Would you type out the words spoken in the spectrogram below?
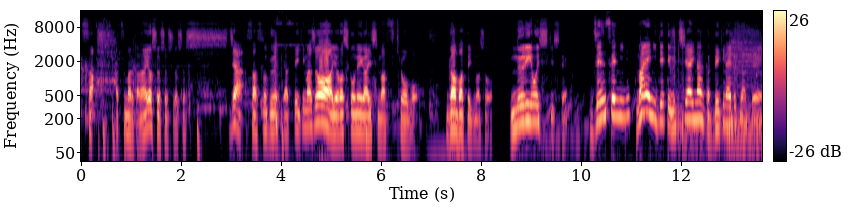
さあ、集まるかな？よしよしよしよしよし。じゃあ、早速やっていきましょう。よろしくお願いします。今日も。頑張っていきましょう。塗りを意識して。前線にね、前に出て打ち合いなんかできない武器なんで、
